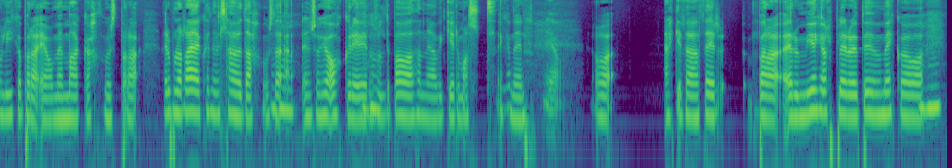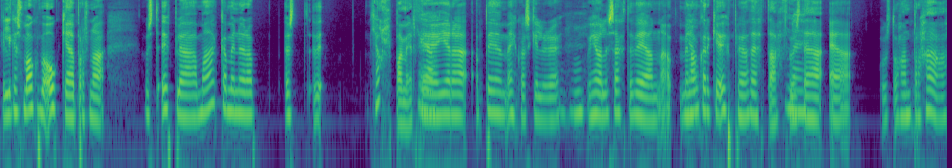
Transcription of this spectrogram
og líka bara, já, með maka, þú veist bara við erum búin að ræða hvernig við hlaðum þetta veist, Mhm. að eins og hjá okkur, við erum Mhm. svolítið báða þannig að við gerum allt já, og ekki það að þeir bara eru mjög hjálplegir og við byggjum um eitthvað og Mhm. ég líka smá komið ógeða bara svona þú veist, upplega að maka minn er að þú veist, hjálpa mér þegar Já. ég er að byggja um eitthvað skiluru Mhm. og ég hef alveg sagt það við hann að mér Já. langar ekki að upplega þetta veist, eða, eða veist, og hann bara ha,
